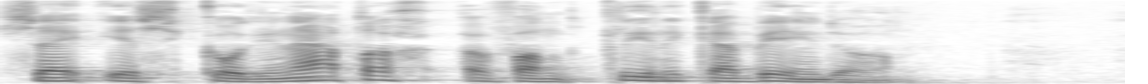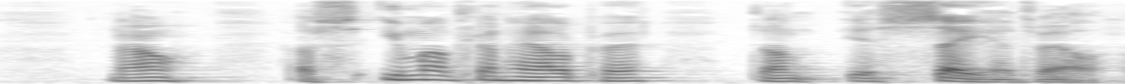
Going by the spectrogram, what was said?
Zij is coördinator van Clinica Benidorm. Nou, als iemand kan helpen, dan is zij het wel.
